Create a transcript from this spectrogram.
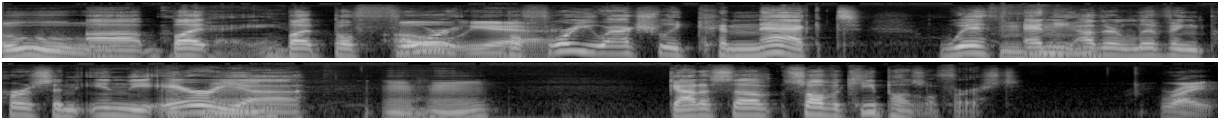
Ooh. Uh, but Okay. but before Oh, yeah. before you actually connect with Mm-hmm. any other living person in the area, Mm-hmm. got to solve solve a key puzzle first. right.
